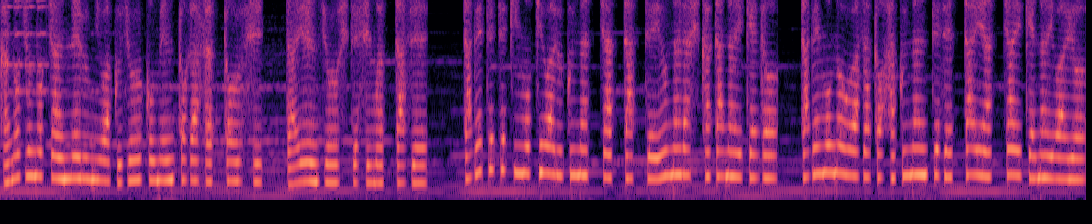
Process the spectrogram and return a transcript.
彼女のチャンネルには苦情コメントが殺到し、大炎上してしまったぜ。食べてて気持ち悪くなっちゃったって言うなら仕方ないけど、食べ物をわざと吐くなんて絶対やっちゃいけないわよ。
